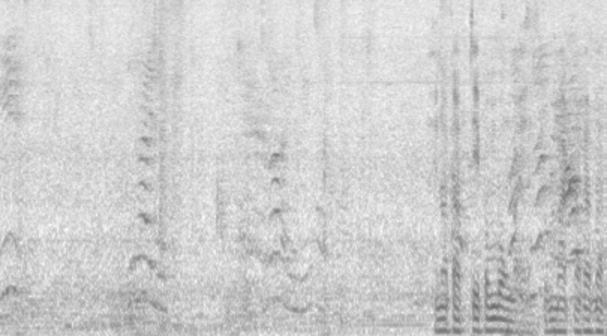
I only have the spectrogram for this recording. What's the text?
นี่ง่ายเลยง่ายนี้ นะครับที่ผมวงไว้ผมมักนะครับเนาะ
